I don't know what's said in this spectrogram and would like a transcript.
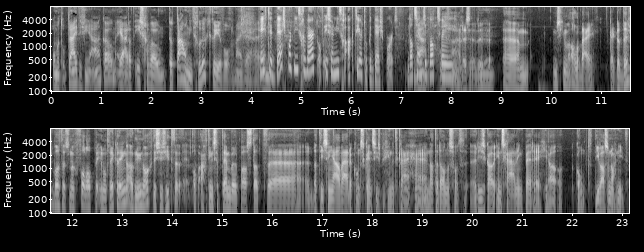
om het op tijd te zien aankomen. En ja, dat is gewoon totaal niet gelukt, kun je volgens mij zeggen. Heeft En- het dashboard niet gewerkt of is er niet geacteerd op het dashboard? Dat zijn Ja, natuurlijk wel twee. Ja, dus, eh, de- ehm, misschien wel allebei. Kijk, dat dashboard is nog volop in ontwikkeling, ook nu nog. Dus je ziet op 18 september pas dat, eh, dat die signaalwaarden consequenties beginnen te krijgen. En dat er dan een soort risico-inschaling per regio komt. Die was er nog niet.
